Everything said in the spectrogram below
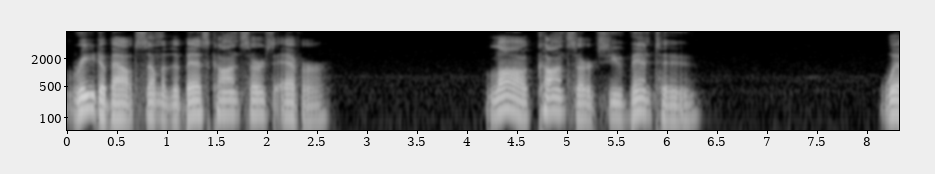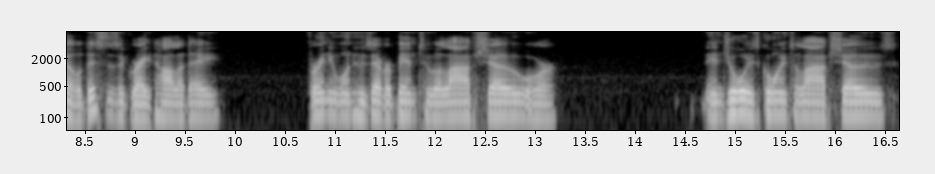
Read about some of the best concerts ever. Log concerts you've been to. Well, this is a great holiday for anyone who's ever been to a live show or enjoys going to live shows,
